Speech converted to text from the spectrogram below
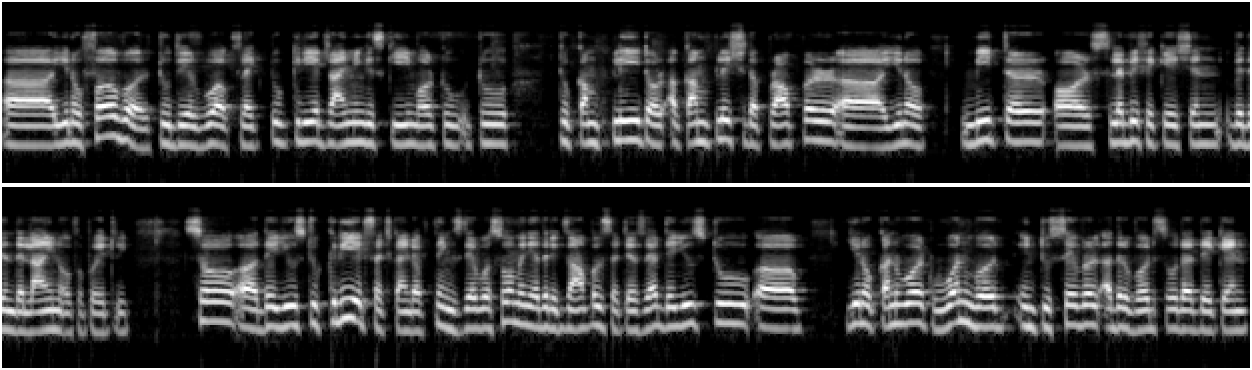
uh, you know fervor to their works, like to create rhyming scheme or to to to complete or accomplish the proper uh, you know meter or syllabification within the line of a poetry so uh, they used to create such kind of things. There were so many other examples such as that. They used to uh, you know convert one word into several other words so that they can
